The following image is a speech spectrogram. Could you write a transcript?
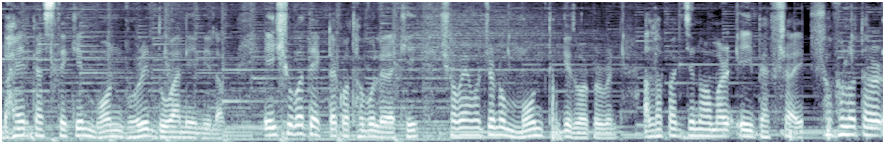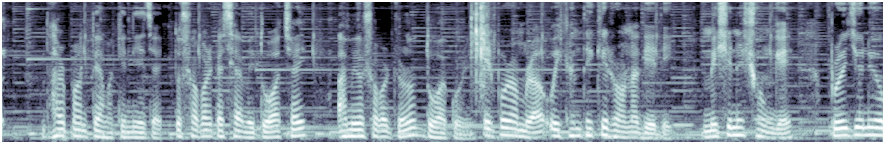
ভাইয়ের কাছ থেকে মন ভরে দোয়া নিয়ে নিলাম। এই সুবাদে একটা কথা বলে রাখি, সবাই আমার জন্য মন থেকে দোয়া করবেন। আল্লাহ পাক যেন আমার এই ব্যবসায় সফলতার ধার প্রান্তে আমাকে নিয়ে যায়। তো সবার কাছে আমি দোয়া চাই, আমিও সবার জন্য দোয়া করি। এরপর আমরা ওইখান থেকে রওনা দিয়ে দিই। মেশিনের সঙ্গে প্রয়োজনীয়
